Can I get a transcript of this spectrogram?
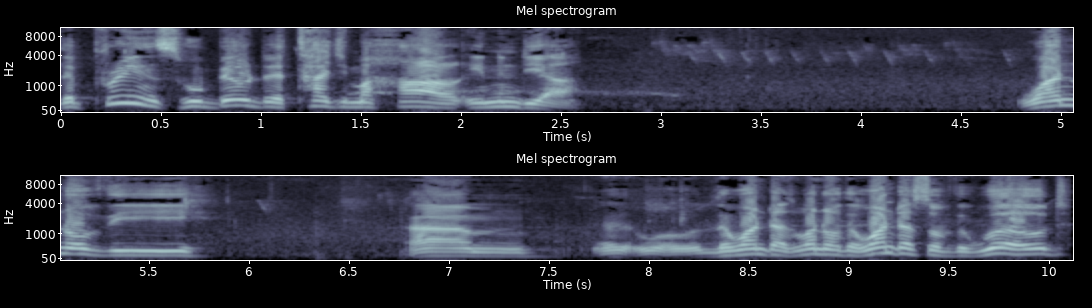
the prince who built the Taj Mahal in India, one of the um, uh, the wonders, one of the wonders of the world,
